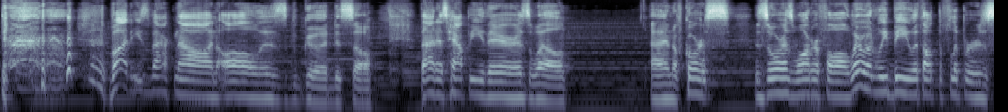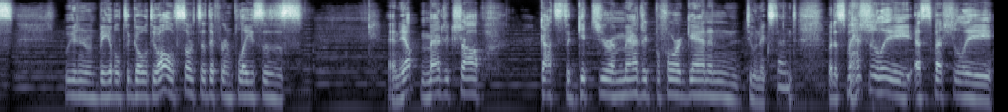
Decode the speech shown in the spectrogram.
but he's back now and all is good, so that is happy there as well. And of course, Zora's Waterfall, where would we be without the flippers? We wouldn't be able to go to all sorts of different places. And yep, Magic Shop. Gots to get your magic before Ganon to an extent. But especially, especially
